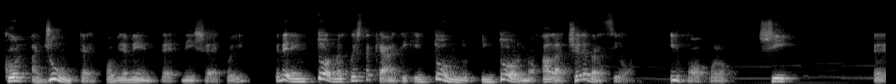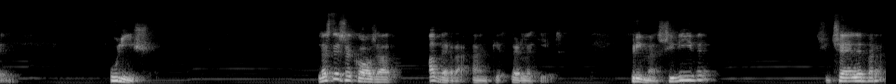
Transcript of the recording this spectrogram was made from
con aggiunte ovviamente nei secoli, ebbene intorno a questa cantica, intorno, intorno alla celebrazione, il popolo si eh, unisce. La stessa cosa avverrà anche per la Chiesa. Prima si vive, si celebra,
